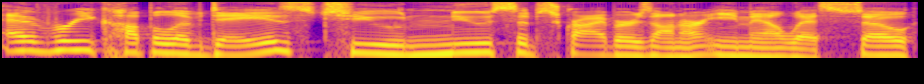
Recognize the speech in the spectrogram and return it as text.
every couple of days to new subscribers on our email list. So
